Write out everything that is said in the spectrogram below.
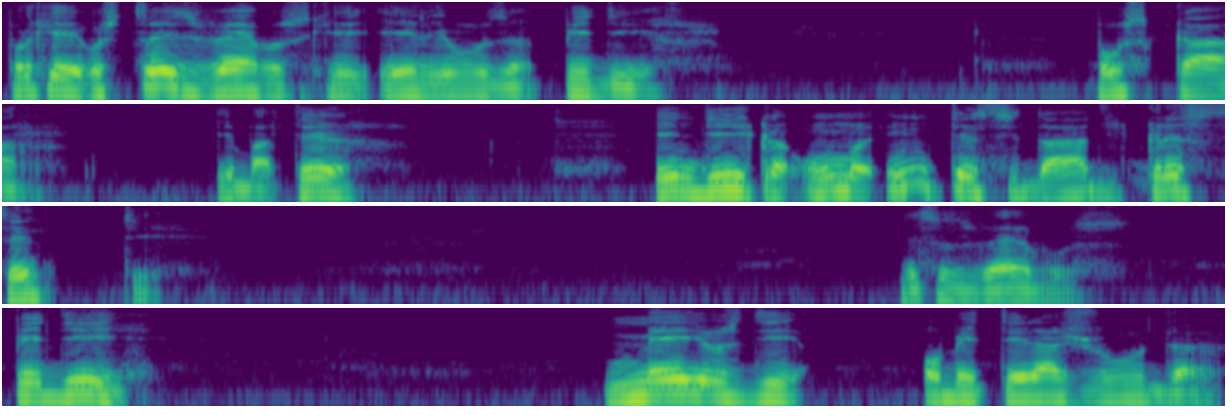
Porque os três verbos que ele usa, pedir, buscar e bater, indica uma intensidade crescente nesses verbos. Pedir meios de obter ajuda,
